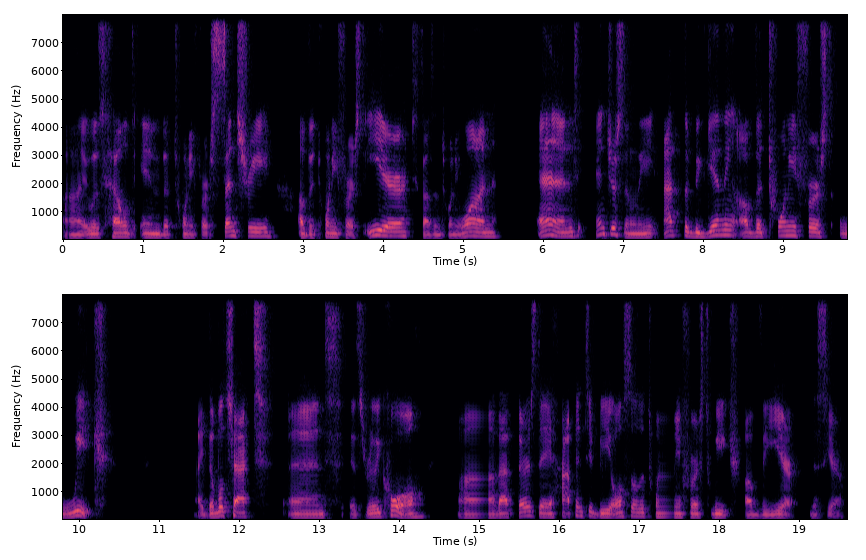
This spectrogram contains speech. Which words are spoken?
Uh, it was held in the 21st century of the 21st year, 2021. And interestingly, at the beginning of the 21st week, I double checked and it's really cool. Uh, that Thursday happened to be also the 21st week of the year this year.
